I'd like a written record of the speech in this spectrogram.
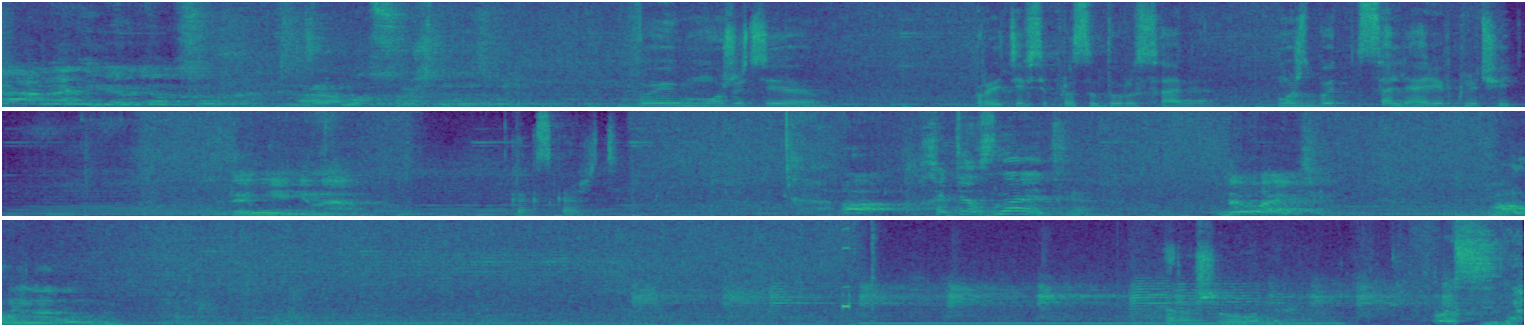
Да, она не вернется уже. На работу срочно вызвали. Вы можете пройти все процедуры сами. Может быть, солярий включить. Да не, не надо. Как скажете. А, хотя, знаете, давайте. Мало ли надумать. Хорошего отдыха. Спасибо.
